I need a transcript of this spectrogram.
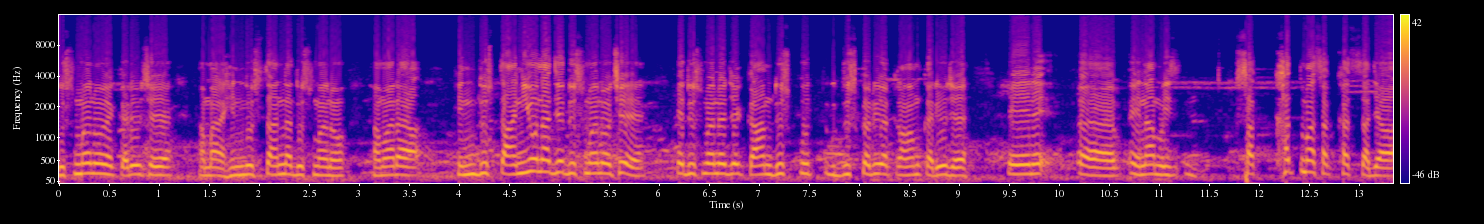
દુશ્મનોએ કર્યું છે, અમારા હિન્દુસ્તાનના દુશ્મનો, અમારા હિન્દુસ્તાનીઓના જે દુશ્મનો છે, એ દુશ્મનો જે કામ દુષ્કૃત, દુષ્કર્યું કામ કર્યું છે, એને એના સખતમાં સખત સજા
